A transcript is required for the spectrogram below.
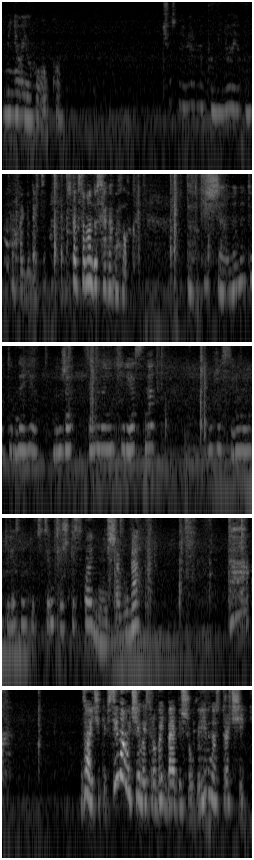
поміняю голку. Щось, напевно, поміняю голку. Ну, Хай буде це. Так сама до себе балакаю. Так, і ще в мене тут одне є дуже сильно інтересне. Дуже сильно інтересно. Тут з цим трошки складніше буде. Так. Зайчики, всі навчились робити бебі-шоу, рівно строчить.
